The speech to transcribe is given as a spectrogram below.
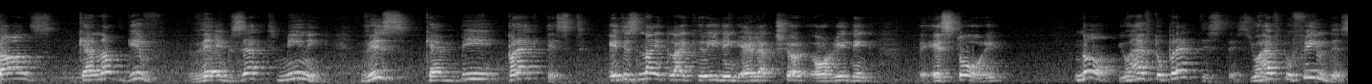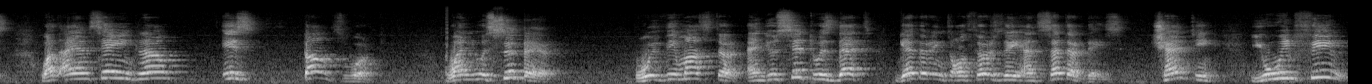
Tongues cannot give the exact meaning. This can be practiced. It is not like reading a lecture or reading a story. No, you have to practice this. You have to feel this. What I am saying now is tongues word. When you sit there with the master and you sit with that gatherings on Thursday and Saturdays chanting, you will feel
